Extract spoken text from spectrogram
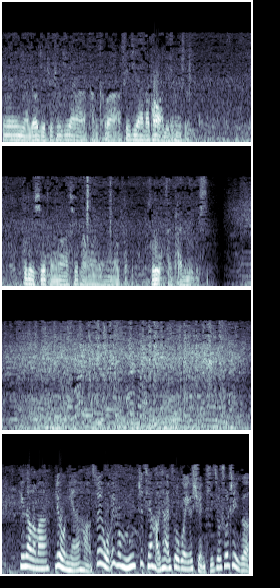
因为你要了解直升机啊、坦克啊、飞机啊、大炮啊这些东西。部队协同啊，协调啊，你要懂，所以我才拍的那部戏。听到了吗？六年哈，所以我为什么我们之前好像还做过一个选题，就是说这个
